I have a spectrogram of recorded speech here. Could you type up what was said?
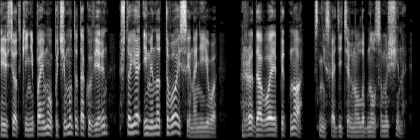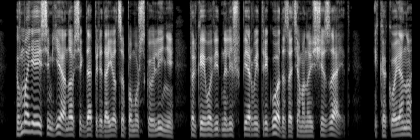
И все-таки не пойму, почему ты так уверен, что я именно твой сын, а не его? Родовое пятно, снисходительно улыбнулся мужчина. В моей семье оно всегда передается по мужской линии, только его видно лишь в первые три года, затем оно исчезает. И какое оно?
